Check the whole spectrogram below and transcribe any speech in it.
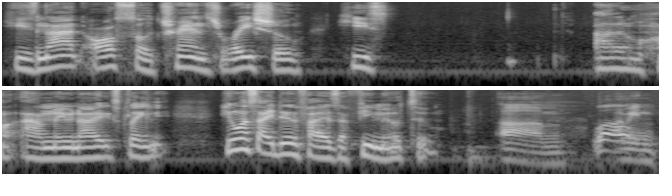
He's not also transracial. He's I don't I don't even know how to explain it. He wants to identify as a female too. Um, Well, I mean,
